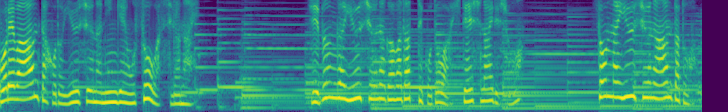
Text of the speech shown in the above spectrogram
俺はあんたほど優秀な人間をそうは知らない。自分が優秀な側だってことは否定しないでしょそんな優秀なあんたと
